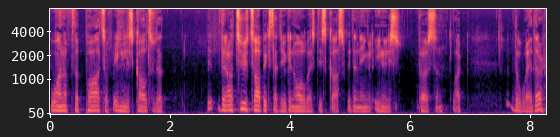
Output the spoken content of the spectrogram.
one of the parts of English culture that there are two topics that you can always discuss with an English person, like the weather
